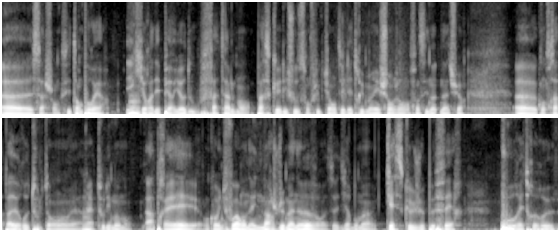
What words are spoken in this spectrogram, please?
euh, sachant que c'est temporaire. Et Mm. qu'il y aura des périodes où, fatalement, parce que les choses sont fluctuantes et l'être humain est changeant, enfin, c'est notre nature, euh, qu'on ne sera pas heureux tout le temps, à Ouais. tous les moments. Après, encore une fois, on a une marge de manœuvre, se dire, bon ben, qu'est-ce que je peux faire pour être heureux?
